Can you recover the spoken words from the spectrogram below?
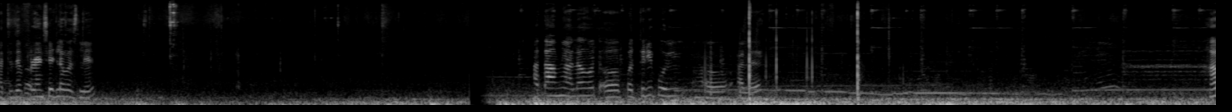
आता ते फ्रंट सीटला बसले. आता आम्ही आलो आहोत पत्री पूल आलोय. हा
